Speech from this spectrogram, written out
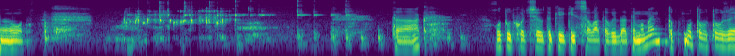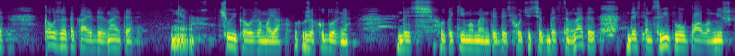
Е, От. Так. Отут хочеться такий якийсь салатовий дати момент. Тобто, ну, то, то, вже, то вже така йде, знаєте, е, чуйка вже моя, вже художня. Десь у такі моменти, десь хочеться, десь там, знаєте, десь там світло упало між,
